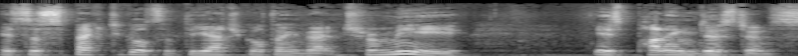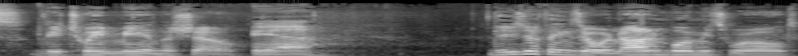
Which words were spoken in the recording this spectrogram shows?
It's a spectacle. It's a theatrical thing that, to me, is putting distance between me and the show. Yeah. These are things that were not in Boy Meets World.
